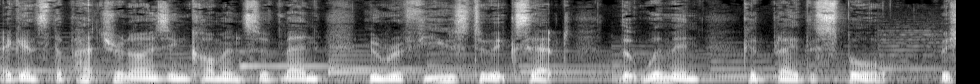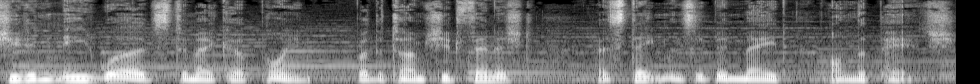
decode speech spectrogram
against the patronising comments of men who refused to accept that women could play the sport. But she didn't need words to make her point. By the time she'd finished, her statements had been made on the pitch.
